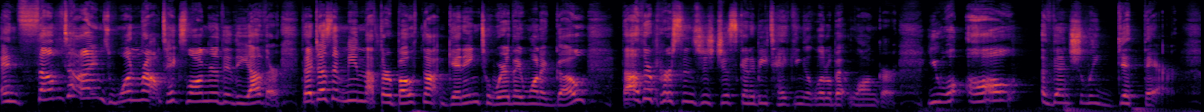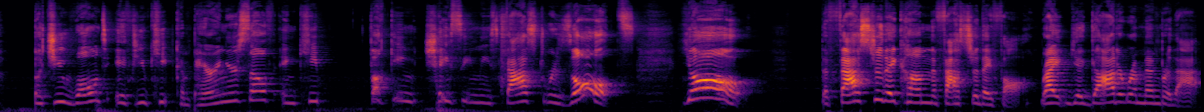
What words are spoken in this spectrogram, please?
And sometimes one route takes longer than the other. That doesn't mean that they're both not getting to where they want to go. The other person's just, just going to be taking a little bit longer. You will all eventually get there but you won't if you keep comparing yourself and keep fucking chasing these fast results. Y'all, the faster they come, the faster they fall, right? You gotta remember that.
